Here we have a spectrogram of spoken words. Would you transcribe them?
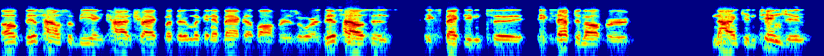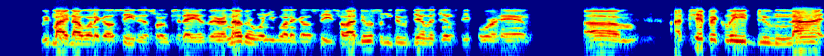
oh, this house will be in contract, but they're looking at backup offers, or this house is expecting to accept an offer non-contingent, we might not want to go see this one today. Is there another one you want to go see? So I do some due diligence beforehand. Um, I typically do not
